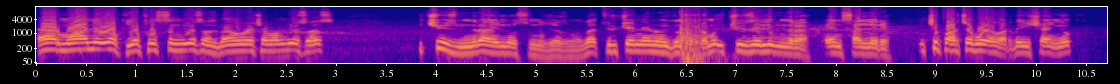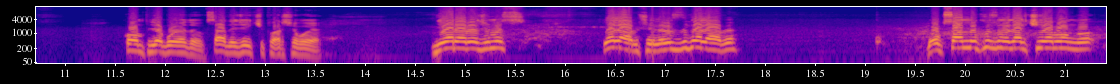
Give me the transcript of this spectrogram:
Eğer muayene yok, yapılsın diyorsanız, ben uğraşamam diyorsanız 200 bin lira hayırlı olsun diyeceğiz bunu da. Türkiye'nin en uygun rakamı 250 bin lira emsalleri. İki parça boya var, değişen yok. Komple boya da yok. Sadece iki parça boya. Diğer aracımız, gel abi şöyle hızlı gel abi. 99 model Kia Bongo.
